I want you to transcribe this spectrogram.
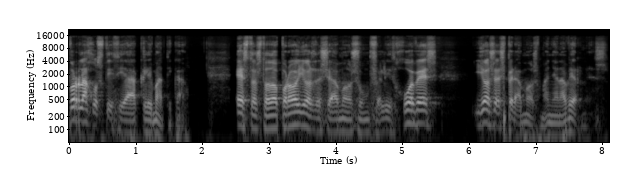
por la justicia climática. Esto es todo por hoy, os deseamos un feliz jueves y os esperamos mañana viernes.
